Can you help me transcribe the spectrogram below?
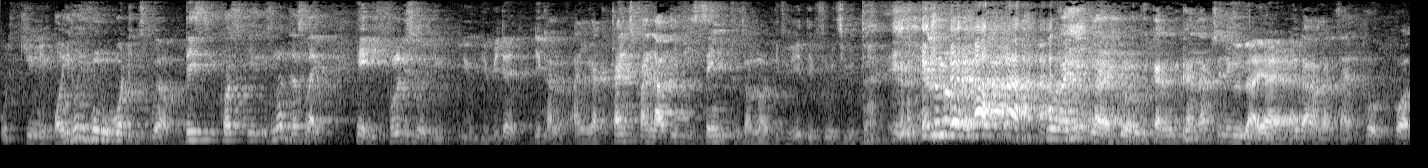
would kill me, or you don't even word it well, this because it- it's not just like, hey, if you follow this way, you you you be dead. You of and you are trying to find out if he's saying the truth or not. If you eat the fruit, you die. no, no, no. no, I mean like no, we can we can actually Do that, yeah, yeah. do that another time. But, but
